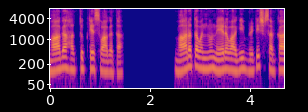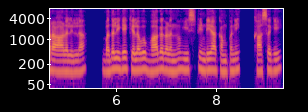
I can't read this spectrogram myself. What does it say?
ಭಾಗ ಹತ್ತುಕ್ಕೆ ಸ್ವಾಗತ. ಭಾರತವನ್ನು ನೇರವಾಗಿ ಬ್ರಿಟಿಷ್ ಸರ್ಕಾರ ಆಳಲಿಲ್ಲ. ಬದಲಿಗೆ ಕೆಲವು ಭಾಗಗಳನ್ನು ಈಸ್ಟ್ ಇಂಡಿಯಾ ಕಂಪನಿ, ಖಾಸಗಿ,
